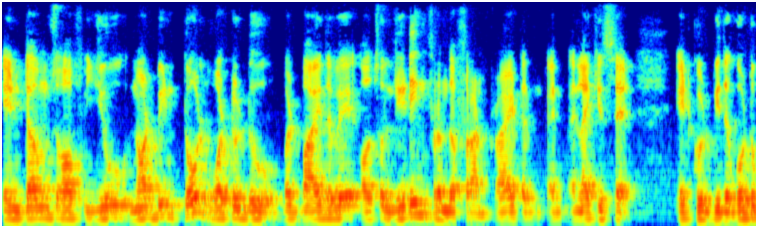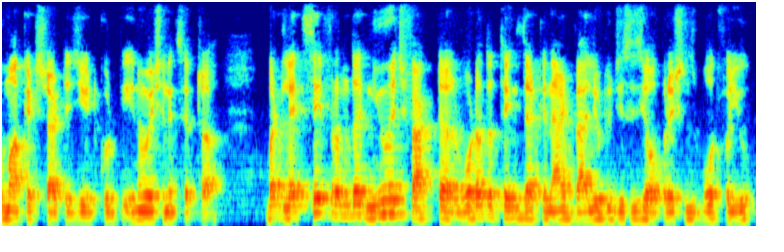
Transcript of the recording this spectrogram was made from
in terms of you not being told what to do, but by the way, also leading from the front, right? And, and, and like you said, it could be the go-to-market strategy, it could be innovation, etc. But let's say from the new age factor, what are the things that can add value to GCC operations, both for you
